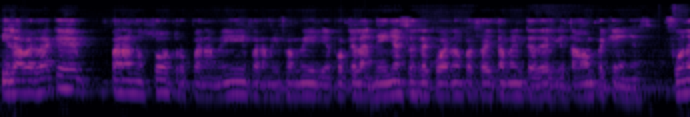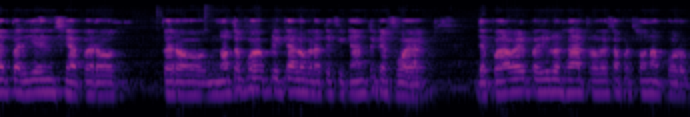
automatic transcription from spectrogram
Y la verdad que para nosotros, para mí, para mi familia, porque las niñas se recuerdan perfectamente de él, que estaban pequeñas, fue una experiencia, pero, pero no te puedo explicar lo gratificante que fue después de haber pedido el rastro de esa persona por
